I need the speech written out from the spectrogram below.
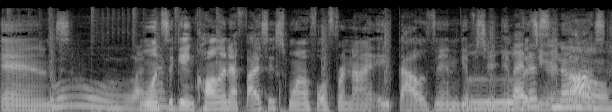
And Ooh, once never- again, call in at 561 449 8000. Give us your Let inputs us and your know. thoughts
